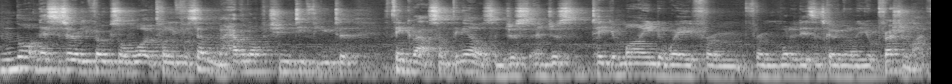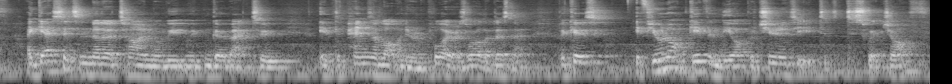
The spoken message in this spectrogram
not necessarily focus on work twenty four seven, but have an opportunity for you to think about something else and just and just take your mind away from from what it is that's going on in your professional life. I guess it's another time where we, we can go back to it depends a lot on your employer as well, though, doesn't it? Because if you're not given the opportunity to, to switch off,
